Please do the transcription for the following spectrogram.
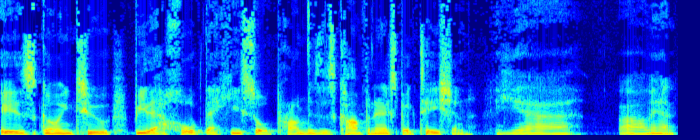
is going to be that hope that he so promises confident expectation. Yeah. Oh man,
